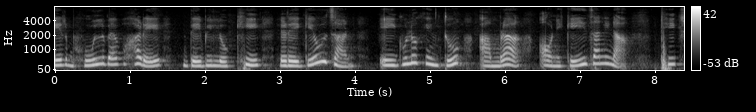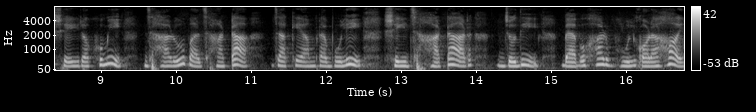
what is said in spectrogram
এর ভুল ব্যবহারে দেবী লক্ষ্মী রেগেও যান। এইগুলো কিন্তু আমরা অনেকেই জানি না। ঠিক সেই রকমই ঝাড়ু বা ঝাঁটা যাকে আমরা বলি, সেই ঝাঁটার যদি ব্যবহার ভুল করা হয়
